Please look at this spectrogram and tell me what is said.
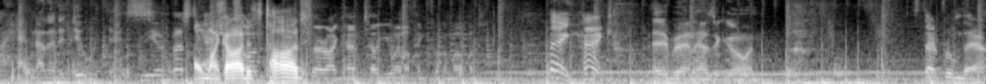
I had nothing to do with this. Oh my God, it's Todd. Sir, I can't tell you anything for the moment. Hey, Hank. Hey, Ben, how's it going? It's that room there.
